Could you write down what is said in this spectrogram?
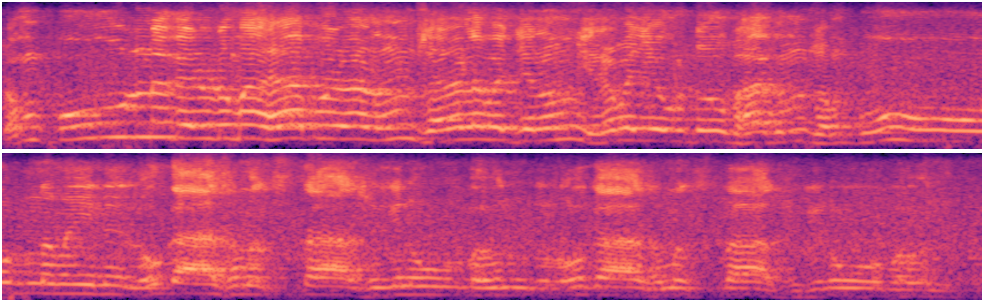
సంపూర్ణ గరుడ మహాపురాణం సరళవచనం ఇరవై ఒకటో భాగం సంపూర్ణమైన లోకా సమస్త సుఖినో భవంతు లోకా సమస్త సుఖినో భవంతు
